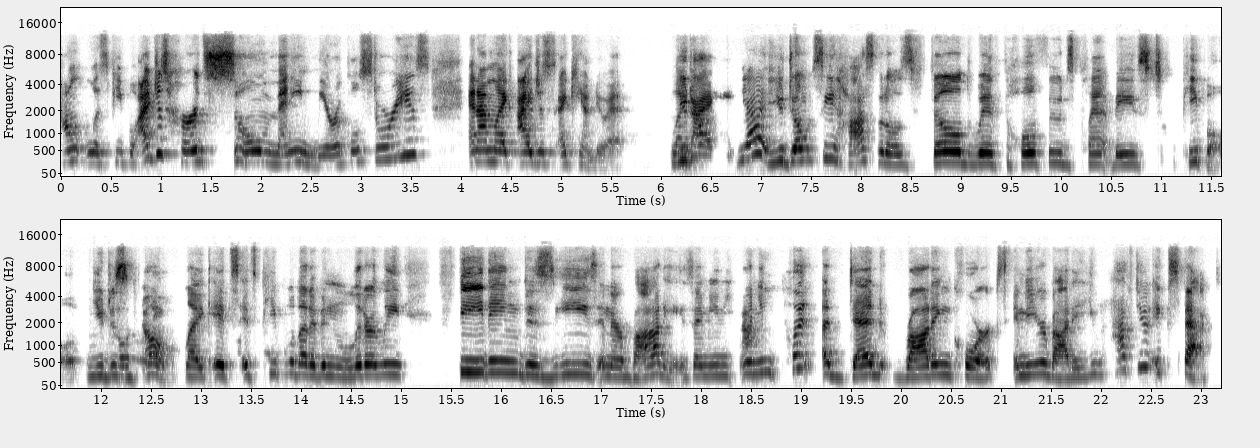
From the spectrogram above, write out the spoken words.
countless people. I just heard so many miracle stories and i'm like i just i can't do it. Like I, yeah you don't see hospitals filled with whole foods plant-based people. You just totally. don't. Like it's it's people that have been literally feeding disease in their bodies. I mean, when you put a dead, rotting corpse into your body, you have to expect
